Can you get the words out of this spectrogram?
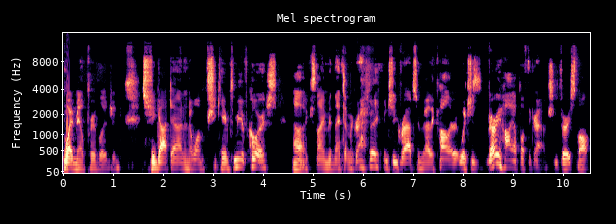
white male privilege, and she got down and at one she came to me, of course, because I'm in that demographic, and she grabs me by the collar, which is very high up off the ground. She's very small,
